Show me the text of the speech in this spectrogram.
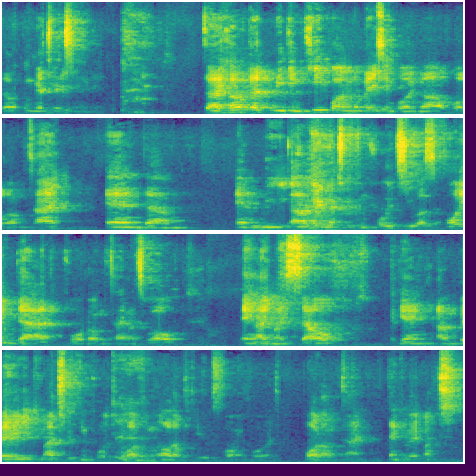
So congratulations again. So I hope that we can keep our innovation going on for a long time, and um, and we are very much looking forward to uh, supporting that for a long time as well. And I myself, again, I'm very much looking forward to working with all of you going forward for a long time. Thank you very much.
